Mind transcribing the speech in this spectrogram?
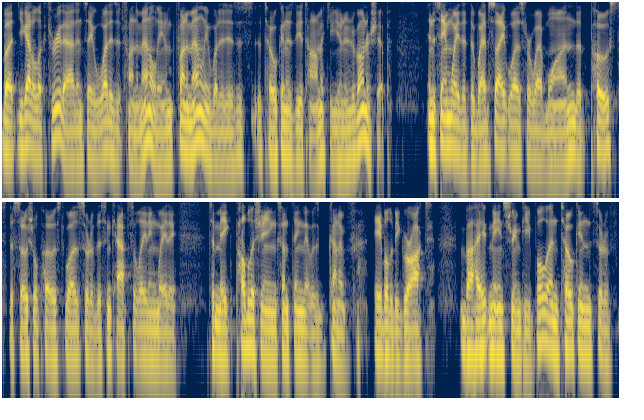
But you got to look through that and say, what is it fundamentally? And fundamentally, what it is is a token is the atomic unit of ownership in the same way that the website was for Web one, the post, the social post, was sort of this encapsulating way to to make publishing something that was kind of able to be grokked by mainstream people, and tokens sort of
